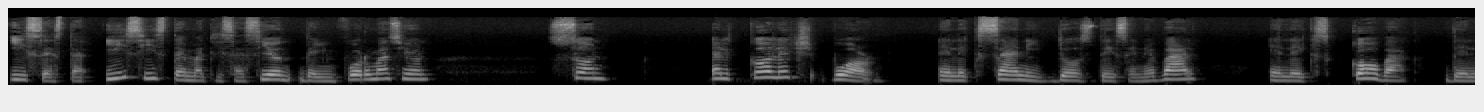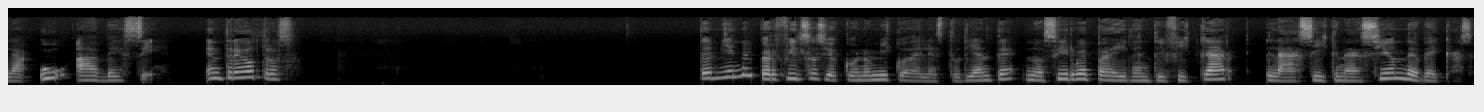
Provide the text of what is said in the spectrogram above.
y, sistematización de información son el College Board, el Exani 2 de Ceneval, el EXCOVAC de la UABC, entre otros. También el perfil socioeconómico del estudiante nos sirve para identificar la asignación de becas,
